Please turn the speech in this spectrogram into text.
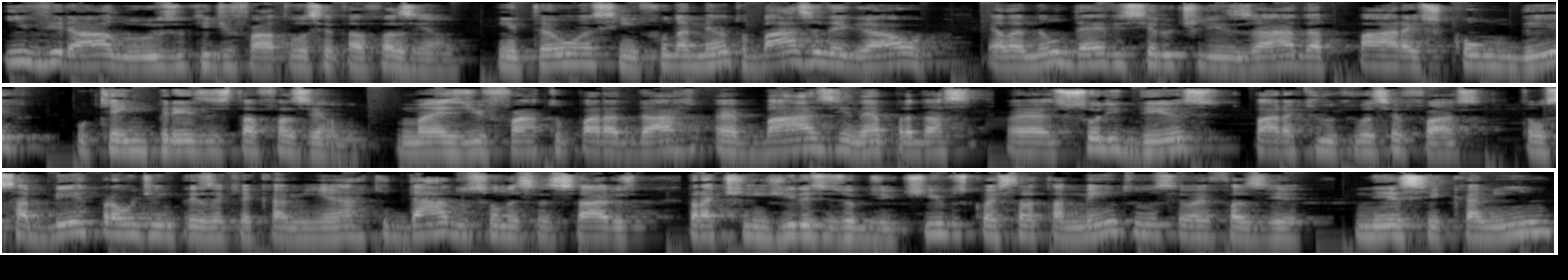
e virar à luz o que de fato você está fazendo. Então, assim, fundamento, base legal, ela não deve ser utilizada para esconder o que a empresa está fazendo, mas de fato para dar é, base, né, para dar é, solidez para aquilo que você faz. Então, saber para onde a empresa quer caminhar, que dados são necessários para atingir esses objetivos, quais tratamentos você vai fazer nesse caminho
